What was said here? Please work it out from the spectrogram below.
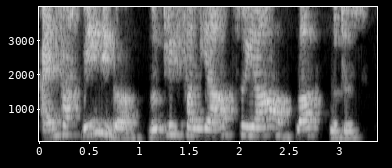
einfach weniger. Wirklich von Jahr zu Jahr merkt man das.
